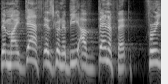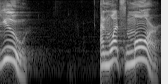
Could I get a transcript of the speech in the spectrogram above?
That my death is going to be of benefit for you. And what's more,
